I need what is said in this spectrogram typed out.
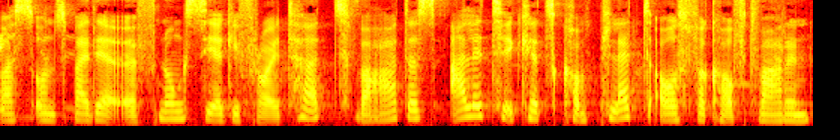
Was uns bei der Eröffnung sehr gefreut hat, war, dass alle Tickets komplett ausverkauft waren.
